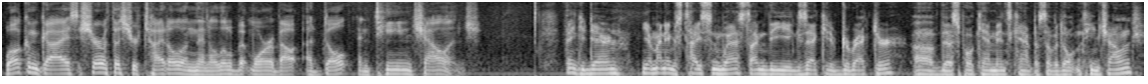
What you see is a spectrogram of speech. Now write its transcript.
Welcome, guys. Share with us your title and then a little bit more about Adult and Teen Challenge. Thank you, Darren. Yeah, my name is Tyson West. I'm the executive director of the Spokane Men's Campus of Adult and Teen Challenge.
